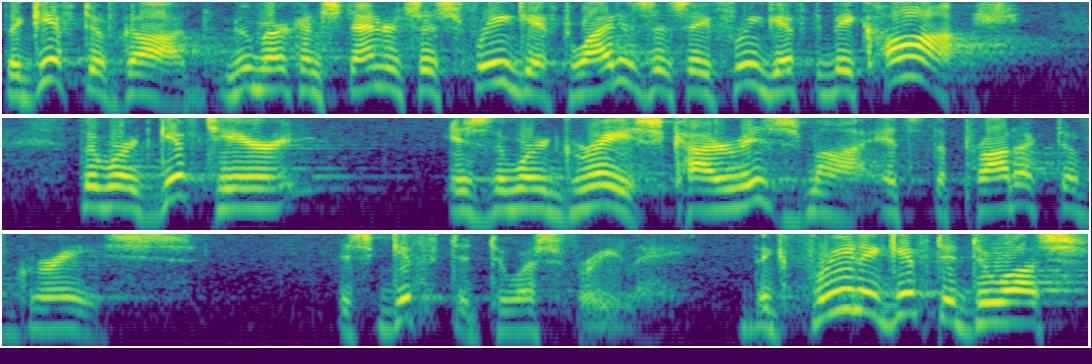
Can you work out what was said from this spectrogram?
the gift of God, New American Standard says free gift. Why does it say free gift? Because the word gift here is the word grace, charisma. It's the product of grace. It's gifted to us freely. The freely gifted to us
